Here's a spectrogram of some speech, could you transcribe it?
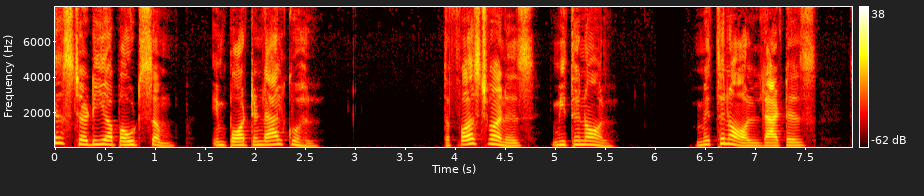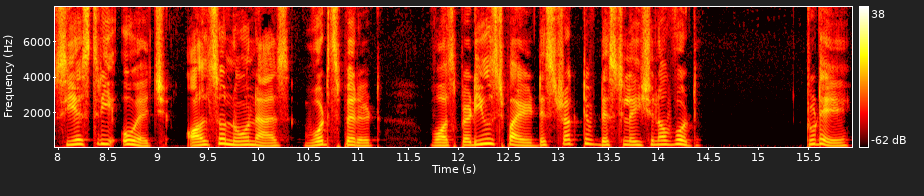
us study about some important alcohol. The first one is methanol. Methanol that is CH3OH also known as wood spirit was produced by destructive distillation of wood. Today,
